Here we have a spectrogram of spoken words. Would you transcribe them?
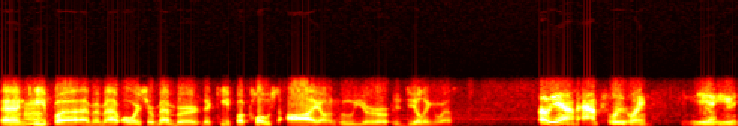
And Mhm. keep. Uh, I mean, always remember to keep a close eye on who you're dealing with. Oh yeah, absolutely. You Yeah. you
